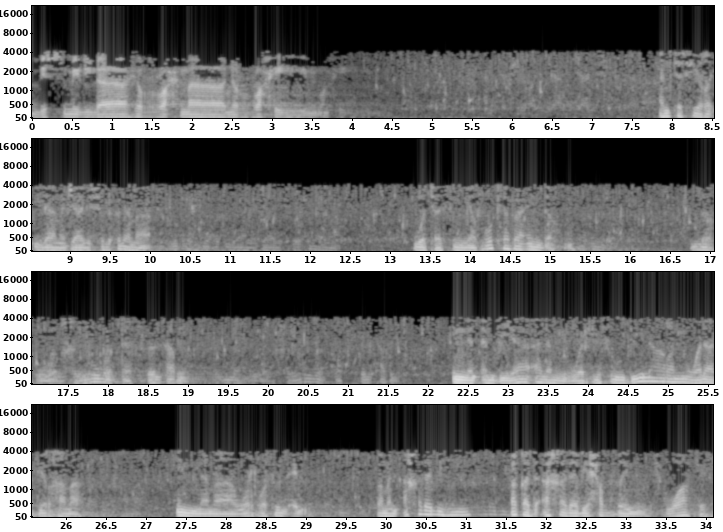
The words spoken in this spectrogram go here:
بسم الله الرحمن الرحيم. أن تسير إلى مجالس العلماء. وتثني الركب عندهم. لهو الخير والدفع العظيم إن الأنبياء لم يورثوا دينارا ولا درهما. إنما ورثوا العلم. فمن أخذ به فقد أخذ بحظ وافر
